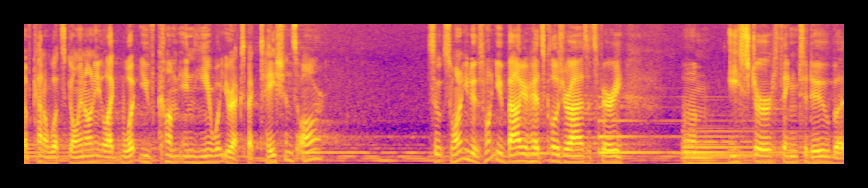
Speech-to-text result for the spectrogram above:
of kind of what's going on, you, like what you've come in here, what your expectations are. So, so why don't you do this? Why don't you bow your heads, close your eyes? It's a very um, Easter thing to do, but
